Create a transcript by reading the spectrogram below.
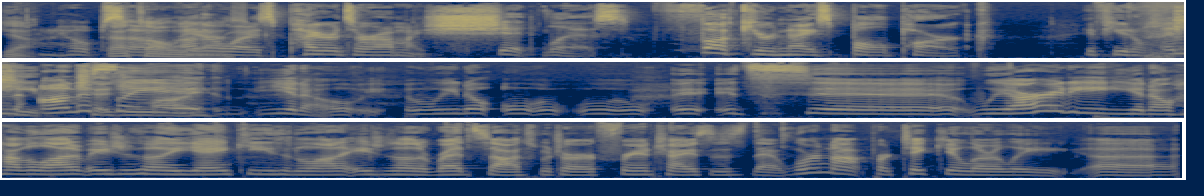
yeah. i hope That's so all we ask. otherwise pirates are on my shit list fuck your nice ballpark if you don't And keep honestly, Choi Ji Man. You know, we don't. It's uh, we already, you know, have a lot of Asians on the Yankees and a lot of Asians on the Red Sox, which are franchises that we're not particularly uh,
